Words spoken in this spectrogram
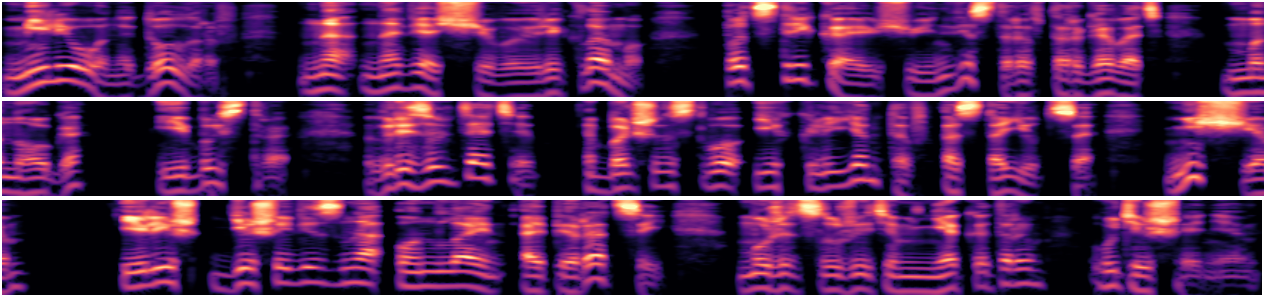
миллионы долларов на навязчивую рекламу, подстрекающую инвесторов торговать много и быстро. В результате большинство их клиентов остаются ни с чем, и лишь дешевизна онлайн-операций может служить им некоторым утешением.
